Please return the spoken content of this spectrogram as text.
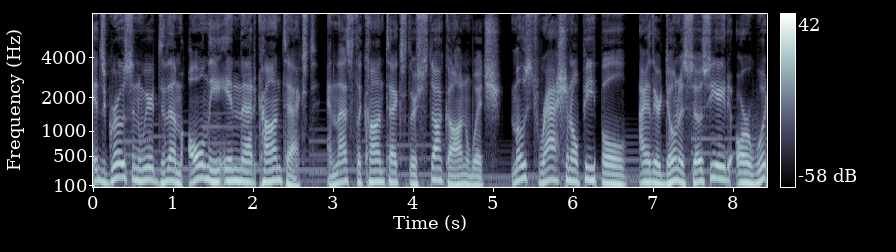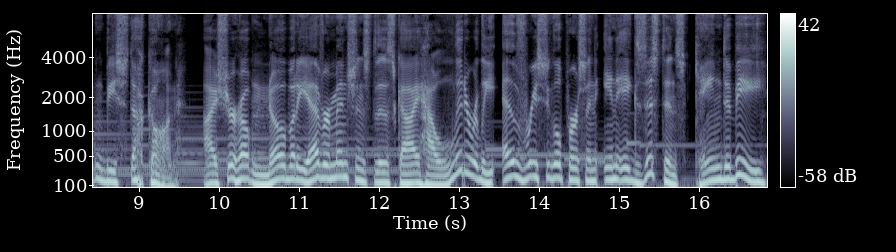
It's gross and weird to them only in that context, and that's the context they're stuck on, which most rational people either don't associate or wouldn't be stuck on. I sure hope nobody ever mentions to this guy how literally every single person in existence came to be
